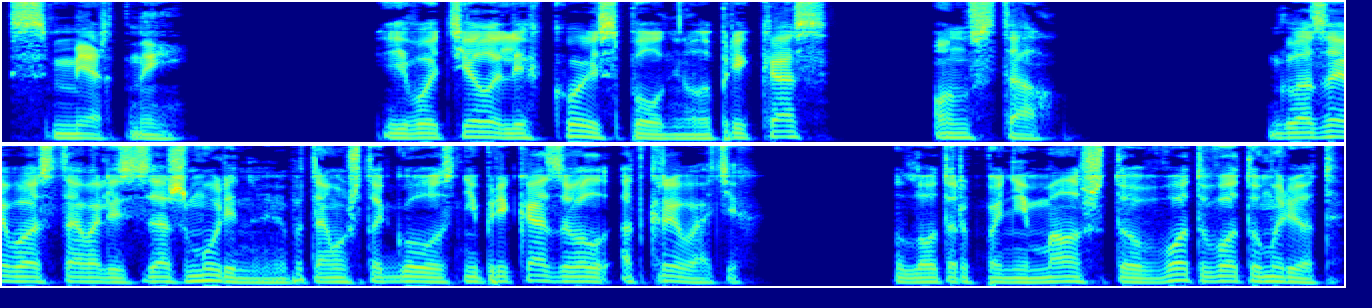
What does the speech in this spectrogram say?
смертный!» Его тело легко исполнило приказ, он встал. Глаза его оставались зажмуренными, потому что голос не приказывал открывать их. Лотер понимал, что вот-вот умрет.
